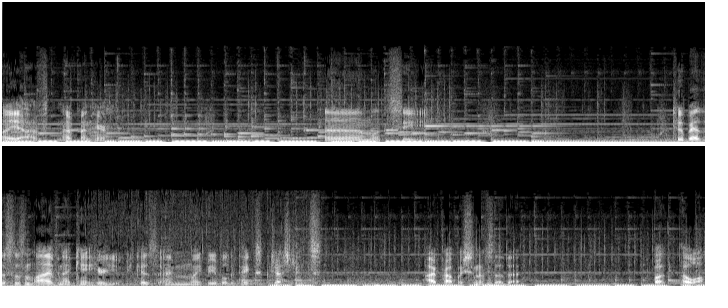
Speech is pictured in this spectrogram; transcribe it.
Oh yeah, I've, I've been here. Um, let's see. Too bad this isn't live and I can't hear you because I might be able to take suggestions. I probably shouldn't have said that. But, oh well.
